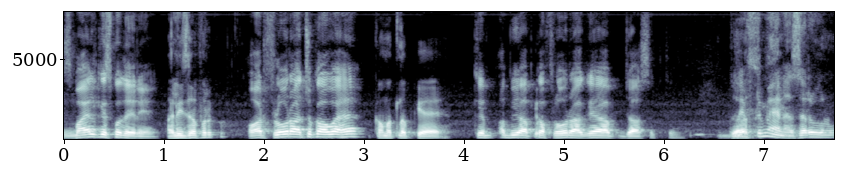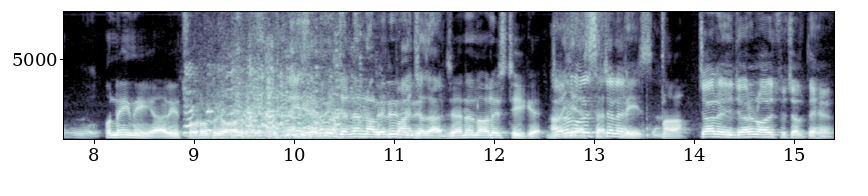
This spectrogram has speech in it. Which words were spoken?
स्माइल किसको दे रहे हैं? अली ज़फ़र को। और फ्लोर आ चुका हुआ है? का मतलब क्या है? कि अभी आपका फ्लोर आ गया आप जा सकते हैं। लेफ़्ट में है ना सर वो वो- ओ नहीं नहीं यार ये छोड़ो कोई और। नहीं सर वो जनरल नॉलेज पाँच हज़ार। जनरल नॉलेज ठीक है। जनरल नॉलेज से sir, चलें। हाँ। चलें जनरल नॉलेज पे चलते हैं।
